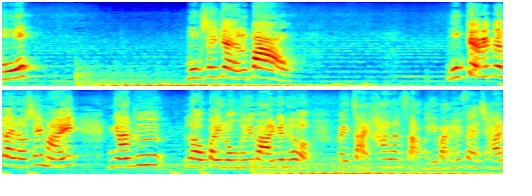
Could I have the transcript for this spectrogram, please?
มุก มุกใช่แกหรือเปล่า มุกแกไม่เป็นไรแล้วใช่ไหม งั้นเราไปโรงพยาบาลกันเถอะ ไปจ่ายค่ารักษาพยาบาลให้แฟนฉัน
